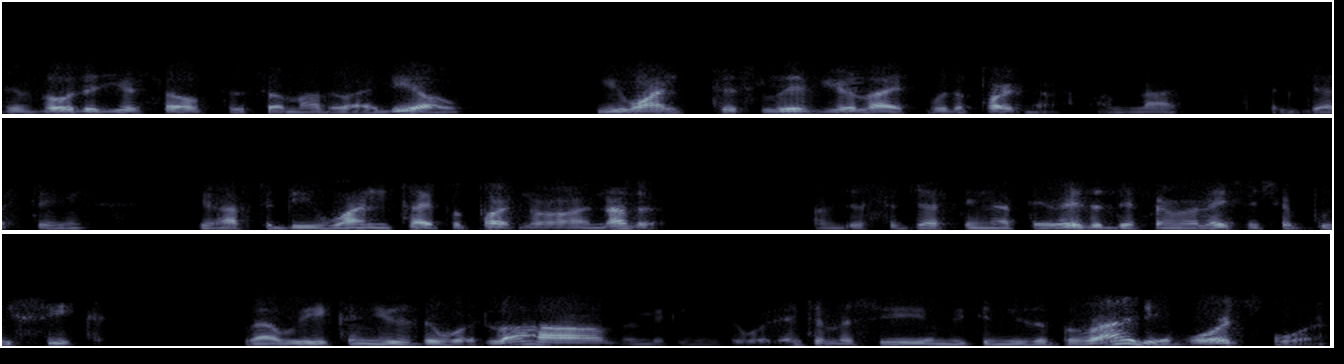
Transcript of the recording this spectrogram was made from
devoted yourself to some other ideal, you want to live your life with a partner. I'm not suggesting you have to be one type of partner or another. I'm just suggesting that there is a different relationship we seek, that we can use the word love and we can use the word intimacy and we can use a variety of words for.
